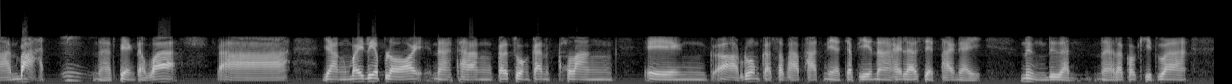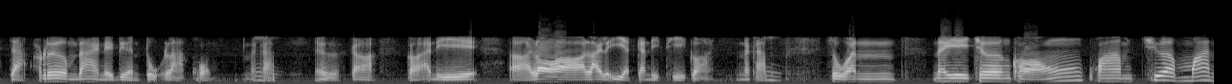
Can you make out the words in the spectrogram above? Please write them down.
ล้านบาทนะเพียงแต่ว่ายังไม่เรียบร้อยนะทางกระทรวงการคลังเองอร่วมกับสภาพัฒน์เนี่ยจะพิจารณาให้แล้วเสร็จภายในหนึ่งเดือนนะแล้วก็คิดว่าจะเริ่มได้ในเดือนตุลาคมนะครับ เออ ก็ก็อันนี้รอรายละเอียดกันอีกทีก่อนนะครับ ส่วน ในเชิงของความเชื่อมั่น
